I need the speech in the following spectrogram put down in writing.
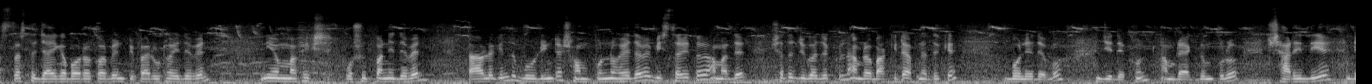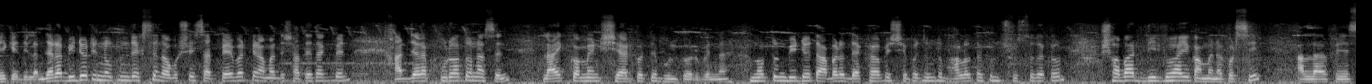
আস্তে আস্তে জায়গা বড় করবেন, পেপার উঠাই দেবেন, নিয়ম মাফিক ওষুধ পানি দেবেন, তাহলে কিন্তু বোর্ডিংটা সম্পূর্ণ হয়ে যাবে। বিস্তারিত আমাদের সাথে যোগাযোগ করলে আমরা বাকিটা আপনাদেরকে বলে দেব। যে দেখুন, আমরা একদম পুরো শাড়ি দিয়ে ঢেকে দিলাম। যারা ভিডিওটি নতুন দেখছেন, অবশ্যই সাবস্ক্রাইবার করে আমাদের সাথে থাকবেন। আর যারা পুরাতন আছেন লাইক কমেন্ট শেয়ার করতে ভুল করবেন না। নতুন ভিডিওতে আবারও দেখা হবে। সে পর্যন্ত ভালো থাকুন, সুস্থ থাকুন। সবার দীর্ঘায়ু কামনা করছি। আল্লাহ হাফিজ।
